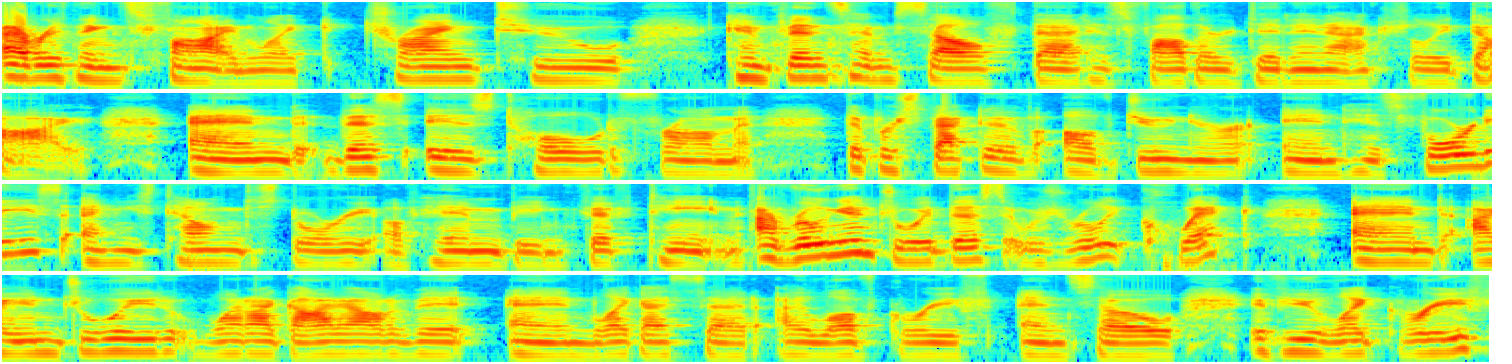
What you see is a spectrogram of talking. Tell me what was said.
everything's fine, like trying to convince himself that his father didn't actually die. And this is told from the perspective of Junior in his 40s, and he's telling the story of him being 15. I really enjoyed this. It was really quick, and I enjoyed what I got out of it. And like I said, I love grief, and so if you like grief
